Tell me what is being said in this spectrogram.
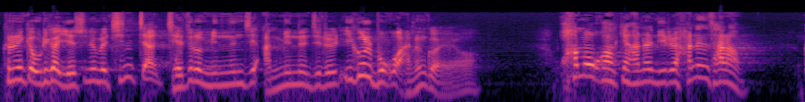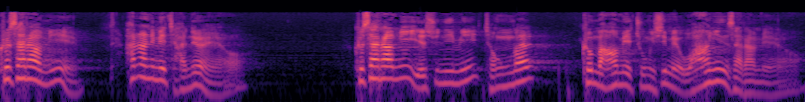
그러니까 우리가 예수님을 진짜 제대로 믿는지 안 믿는지를 이걸 보고 아는 거예요. 화목하게 하는 일을 하는 사람, 그 사람이 하나님의 자녀예요. 그 사람이 예수님이 정말 그 마음의 중심의 왕인 사람이에요.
